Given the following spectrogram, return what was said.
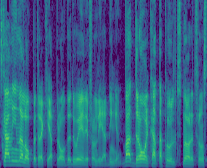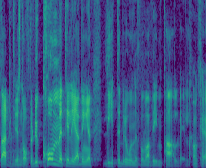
Ska han vinna loppet Raket Brodde, då är det från ledningen. Bara dra katapultsnöret från start, Kristoffer. Du kommer till ledningen, lite beroende på vad Wim Pall vill. Okay,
